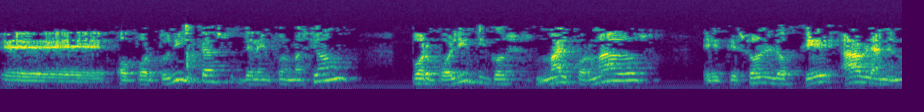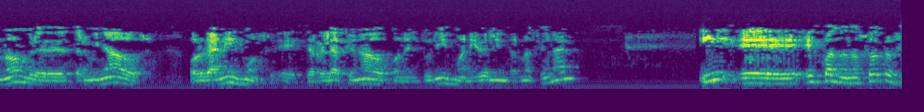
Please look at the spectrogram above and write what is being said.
eh, oportunistas de la información, por políticos mal formados, eh, que son los que hablan en nombre de determinados organismos este, relacionados con el turismo a nivel internacional. Y es cuando nosotros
